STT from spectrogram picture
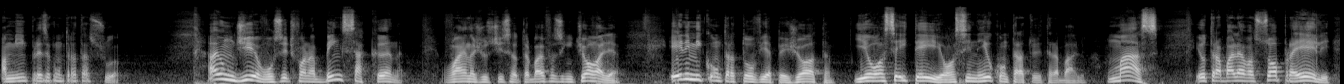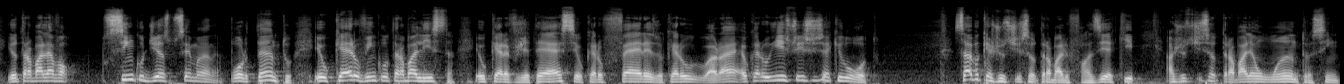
a minha empresa contrata a sua. Aí um dia você, de forma bem sacana, vai na Justiça do Trabalho e fala o seguinte: olha, ele me contratou via PJ e eu aceitei, eu assinei o contrato de trabalho. Mas eu trabalhava só para ele, eu trabalhava cinco dias por semana. Portanto, eu quero vínculo trabalhista. Eu quero FGTS, eu quero férias, eu quero, eu quero isso, isso e aquilo outro. Sabe o que a Justiça do Trabalho fazia aqui? A Justiça do Trabalho é um antro, assim.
